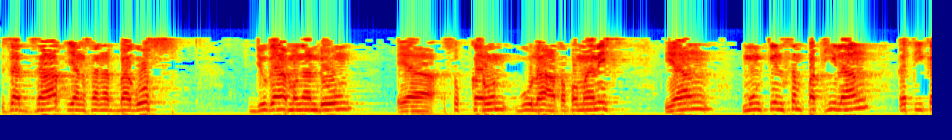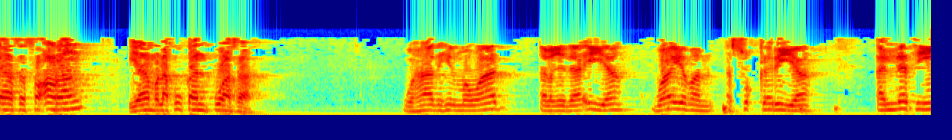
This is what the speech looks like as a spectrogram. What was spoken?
zat-zat yang sangat bagus juga mengandung ya sukarun gula atau pemanis Yang mungkin sempat hilang ketika seseorang ya melakukan puasa. وهذه المواد الغذائية وأيضا السكرية التي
